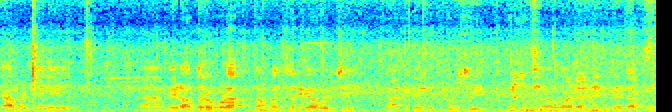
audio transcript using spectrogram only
కాబట్టి మీరందరూ కూడా తప్పనిసరిగా వచ్చి నాటికలను చూసి వాటన్నిటి మీద మీ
